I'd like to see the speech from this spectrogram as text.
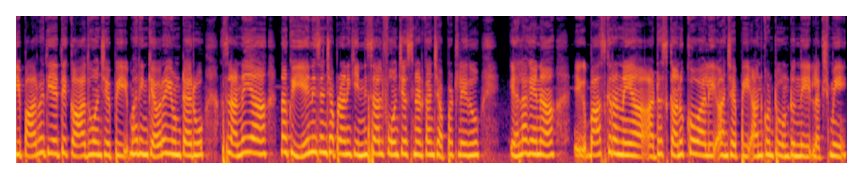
ఈ పార్వతి అయితే కాదు అని చెప్పి మరి ఇంకెవరై ఉంటారు? అసలు అన్నయ్య నాకు ఏ నిజం చెప్పడానికి ఇన్నిసార్లు ఫోన్ చేస్తున్నాడు కానీ చెప్పట్లేదు. ఎలాగైనా ఇక భాస్కర్ అన్నయ్య అడ్రస్ కనుక్కోవాలి అని చెప్పి అనుకుంటూ ఉంటుంది లక్ష్మి.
